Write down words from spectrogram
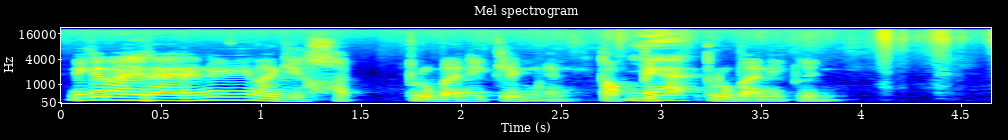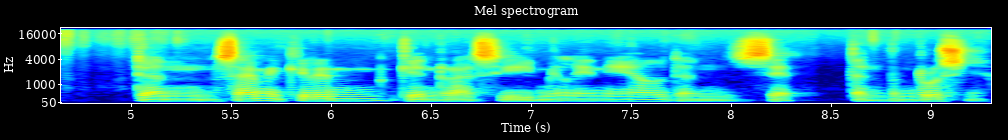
Ini kan akhir-akhir ini, ini lagi hot perubahan iklim kan, topik Ya. perubahan iklim. Dan saya mikirin generasi milenial dan Z dan penerusnya.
